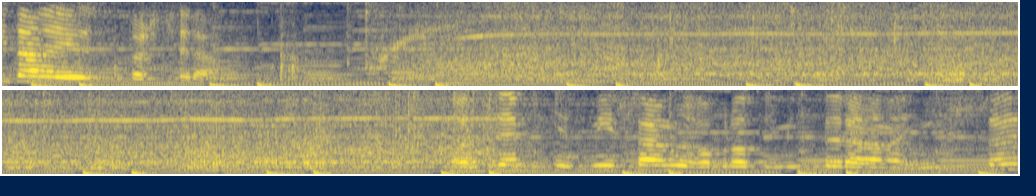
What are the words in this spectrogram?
i dalej rozcieramy. Następnie zmniejszamy obroty miksera na najniższe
